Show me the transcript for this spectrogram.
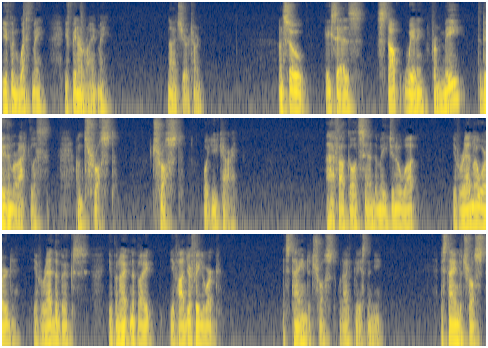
You've been with me. You've been around me. Now it's your turn." And so he says, Stop waiting for me to do the miraculous and trust, trust what you carry. I felt God saying to me, Do you know what? You've read my word, you've read the books, you've been out and about, you've had your field work. It's time to trust what I've placed in you. It's time to trust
